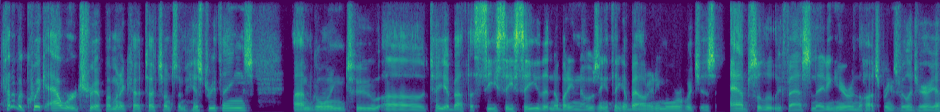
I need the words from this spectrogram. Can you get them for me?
kind of a quick hour trip. I'm going to touch on some history things. I'm going to uh, tell you about the CCC that nobody knows anything about anymore, which is absolutely fascinating here in the Hot Springs Village area.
